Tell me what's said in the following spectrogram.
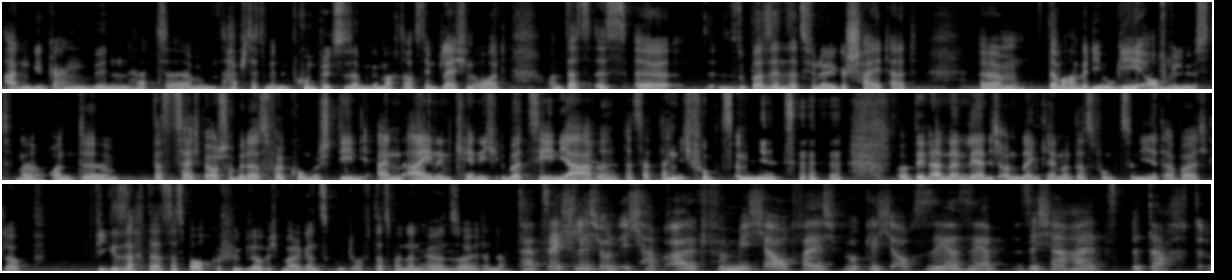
angegangen bin, hat, ähm, habe ich das mit einem Kumpel zusammen gemacht aus dem gleichen Ort. Und das ist äh, super sensationell gescheitert. Ähm, da haben wir die UG mhm. aufgelöst. Ne? Und äh, das zeigt mir auch schon wieder, das ist voll komisch. Den einen kenne ich über zehn Jahre, das hat dann nicht funktioniert. und den anderen lerne ich online kennen und das funktioniert. Aber ich glaube, wie gesagt, da ist das Bauchgefühl, glaube ich, mal ganz gut, auf das man dann hören sollte. Ne? Tatsächlich, und ich habe halt für mich auch, weil ich wirklich auch sehr, sehr sicherheitsbedacht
